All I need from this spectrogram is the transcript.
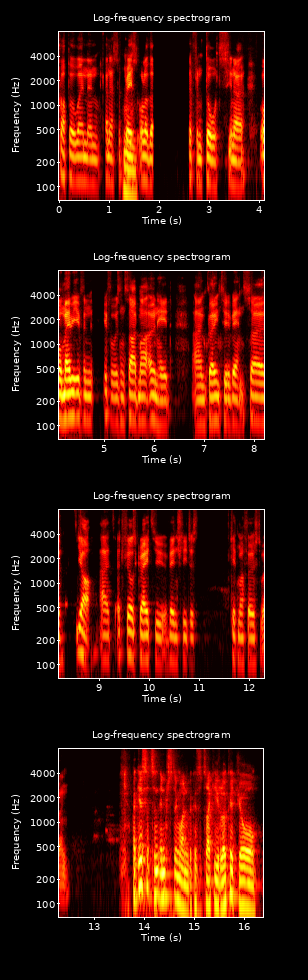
proper win and kind of suppress mm. all of the different thoughts, you know, or maybe even if it was inside my own head, um, going to events. So yeah, it, it feels great to eventually just get my first win. I guess it's an interesting one because it's like you look at your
